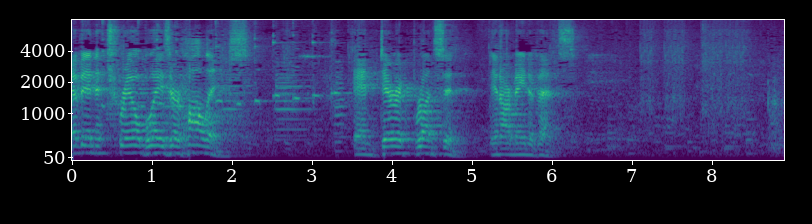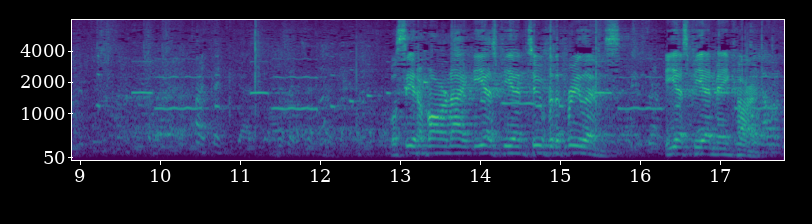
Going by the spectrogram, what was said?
Evan Trailblazer Holland and Derek Brunson in our main events. We'll see you tomorrow night, ESPN 2 for the prelims, ESPN main card.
